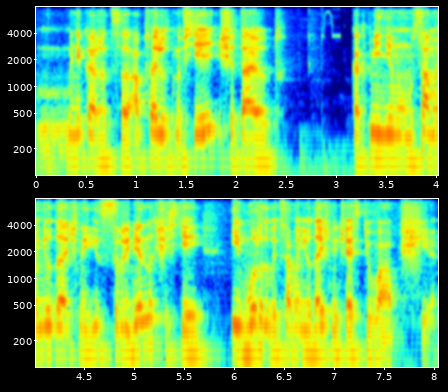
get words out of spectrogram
мне кажется, абсолютно все считают как минимум самой неудачной из современных частей и, может быть, самой неудачной частью вообще.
